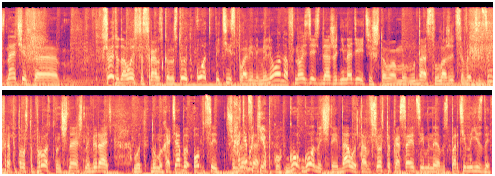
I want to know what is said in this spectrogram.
Значит, э, все это удовольствие, сразу скажу, стоит от 5,5 миллионов, но здесь даже не надейтесь, что вам удастся уложиться в эти цифры, потому что просто начинаешь набирать, вот, думаю, хотя бы опции... Хотя бы кепку. Го гоночные, да, вот там все, что касается именно спортивной езды.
